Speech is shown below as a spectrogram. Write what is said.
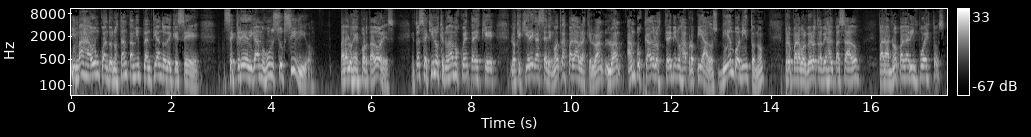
Y más aún cuando nos están también planteando de que se, se cree, digamos, un subsidio para los exportadores. Entonces aquí lo que nos damos cuenta es que lo que quieren hacer, en otras palabras, que lo han, lo han, han buscado los términos apropiados, bien bonito, ¿no? Pero para volver otra vez al pasado, para no pagar impuestos,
